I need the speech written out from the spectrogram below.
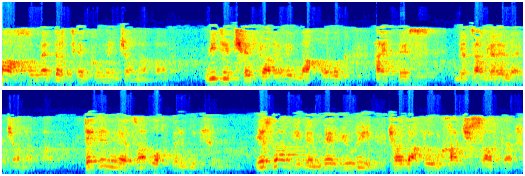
10 մետր թեքում են ճանապարհը։ Միթե չէր կարելի նախորդ այդպես գծագրել այդ ճանապարհը։ Տեղի ունեցավ ողբերգություն։ Ես լավ գիտեմ, մեր յուղի չադախլում խաչի սար կար։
